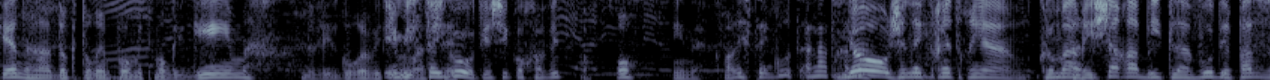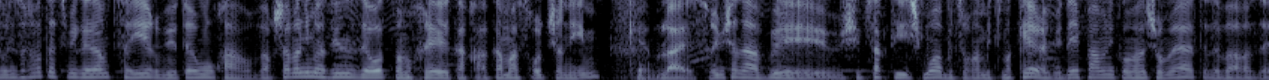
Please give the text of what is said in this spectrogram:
כן, הדוקטורים פה מתמוגגים, דוד גורביץ' עם הסתייגות, יש לי כוכבית כבר. או, הנה, כבר הסתייגות על ההתחלה. לא, ז'נגרט ריאן. כלומר, היא שרה בהתלהבות בפאתוס, ואני זוכר את עצמי כאדם צעיר ויותר מאוחר, ועכשיו אני מאזין לזה עוד פעם אחרי ככה כמה עשרות שנים, כן. אולי 20 שנה, שהפסקתי לשמוע בצורה מתמכרת, מדי פעם אני כמובן שומע את הדבר הזה.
